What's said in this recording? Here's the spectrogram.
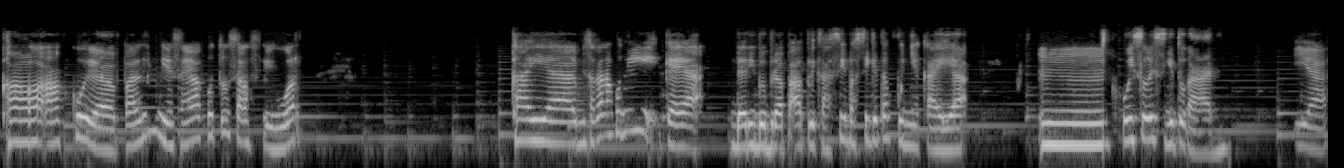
Kalau aku ya paling biasanya aku tuh self reward kayak misalkan aku nih kayak dari beberapa aplikasi pasti kita punya kayak mm, wishlist gitu kan. iya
